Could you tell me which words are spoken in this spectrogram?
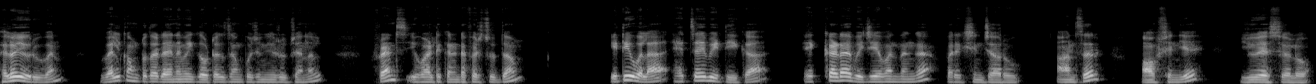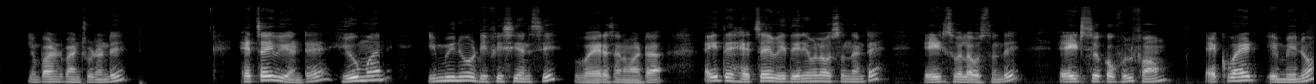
Hello everyone welcome to the dynamic out exam coaching YouTube channel friends ఇవాళ కరెంట్ అఫైర్స్ చూద్దాం. ఇటీవల హెచ్ఐవి టీకా ఎక్కడ విజయవంతంగా పరీక్షించారు? ఆన్సర్ ఆప్షన్ ఏ యుఎస్ఏలో ఇంపార్టెంట్ పాయింట్ చూడండి. హెచ్ఐవి అంటే హ్యూమన్ ఇమ్యూనో డిఫిషియన్సీ వైరస్ అనమాట అయితే హెచ్ఐవి దేని వల్ల వస్తుందంటే ఎయిడ్స్ వల్ల వస్తుంది. ఎయిడ్స్ యొక్క full form acquired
